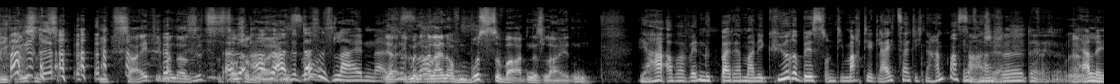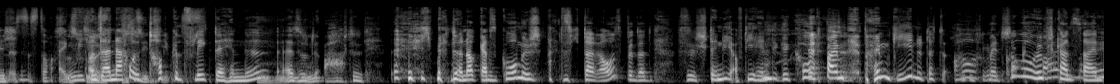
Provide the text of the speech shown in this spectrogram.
Die ganze die Zeit, die man da sitzt, ist also, doch schon also, Leiden. also das ist Leiden. Also ja, ich meine, allein auf den Bus zu warten ist Leiden. Ja, aber wenn du bei der Maniküre bist und die macht dir gleichzeitig eine Handmassage, Massage, da- herrlich. das ist doch eigentlich Und danach so top gepflegte Hände. Mhm. Also du- ich bin dann auch ganz komisch, als ich da raus bin, dann ständig auf die Hände geguckt beim, beim Gehen und dachte, ach Mensch, so hübsch kann es sein.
